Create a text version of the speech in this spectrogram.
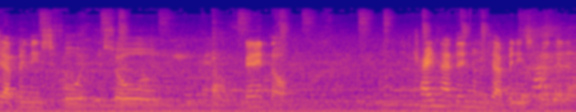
Japanese food. So, ganito. Try natin yung Japanese food nila.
